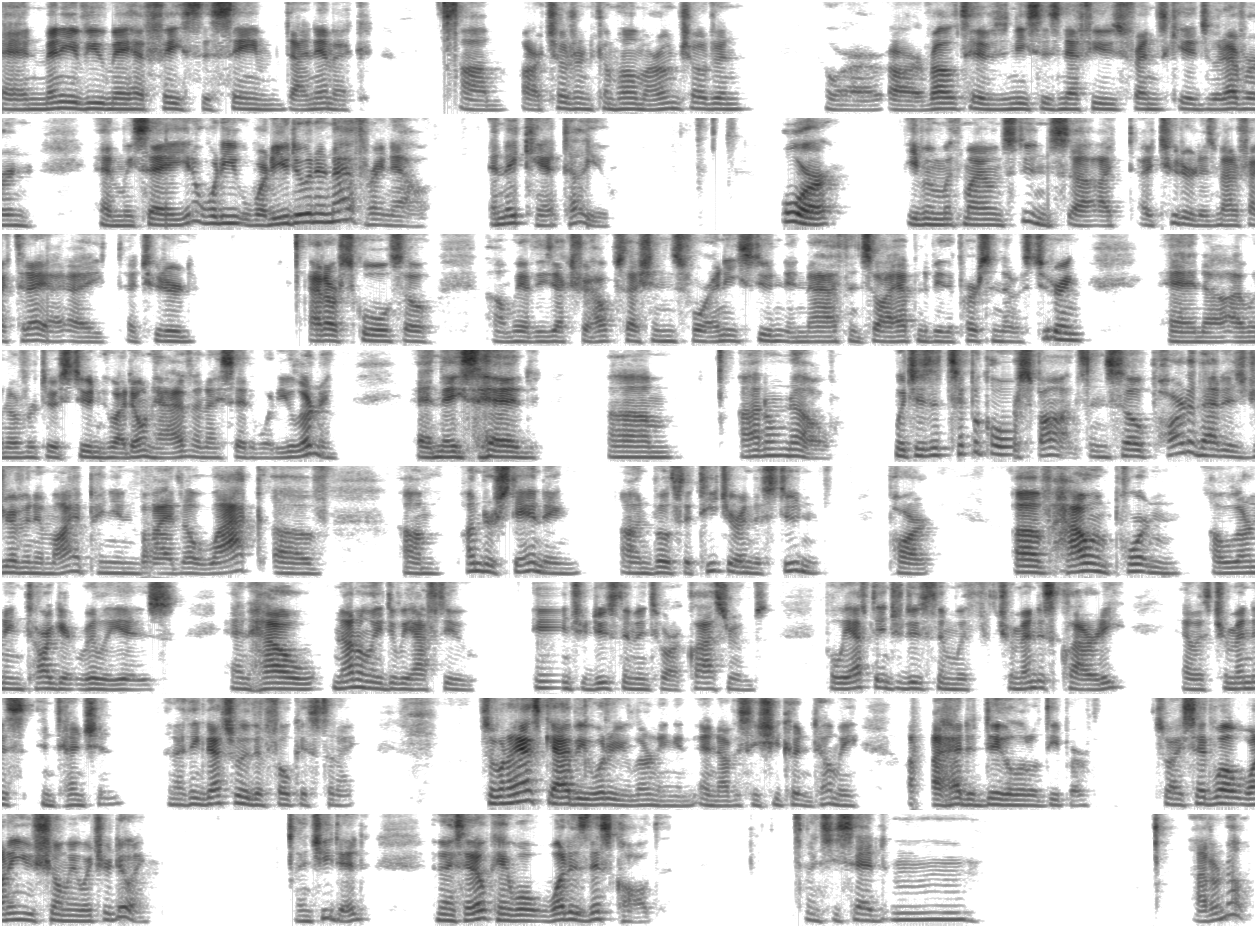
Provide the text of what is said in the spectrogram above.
And many of you may have faced the same dynamic um, our children come home, our own children, or our, our, relatives, nieces, nephews, friends, kids, whatever, and and we say, you know, what are you what are you doing in math right now? And they can't tell you. Or even with my own students, uh, I, I tutored. As a matter of fact, today I, I, I tutored at our school, so um, we have these extra help sessions for any student in math, and so I happened to be the person that was tutoring. And uh, I went over to a student who I don't have, and I said, "What are you learning?" And they said, um, "I don't know," which is a typical response. And so part of that is driven, in my opinion, by the lack of um, understanding on both the teacher and the student part of how important a learning target really is, and how not only do we have to introduce them into our classrooms, but we have to introduce them with tremendous clarity and with tremendous intention. And I think that's really the focus tonight. So when I asked Gabby, what are you learning? And, and obviously she couldn't tell me, I had to dig a little deeper. So I said, well, why don't you show me what you're doing? And she did. And I said, okay, well, what is this called? And she said, mm, I don't know.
